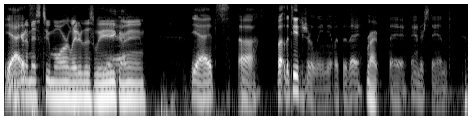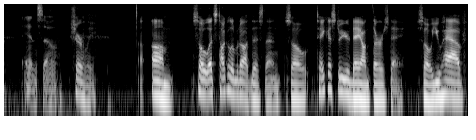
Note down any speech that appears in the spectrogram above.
yeah, you're gonna miss two more later this week. I mean, Yeah, it's uh, but the teachers are lenient with it. They right. they they understand, and so Surely. Uh, Um, so let's talk a little bit about this then. So take us through your day on Thursday. So you have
